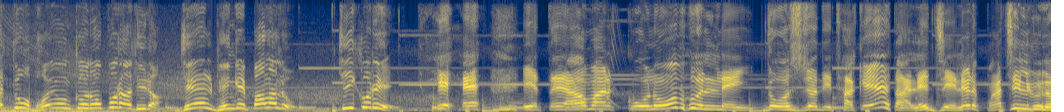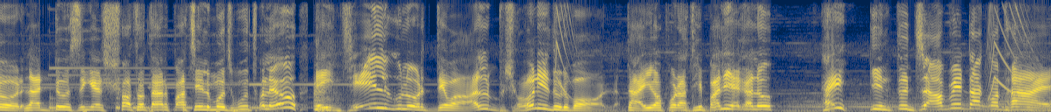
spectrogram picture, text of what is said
এত ভয়ঙ্কর অপরাধীরা জেল ভেঙে পালালো। কি করে? এতে আমার কোনো ভুল নেই। দোষ যদি থাকে, তাহলে জেলের পাঁচিলগুলোর, লাড্ডু সিং এর সততার পাঁচিল মজবুত হলেও এই জেলগুলোর দেওয়াল ভীষণই দুর্বল। তাই অপরাধী পালিয়ে গেল। হ্যাঁ কিন্তু যাবেটা কোথায়?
